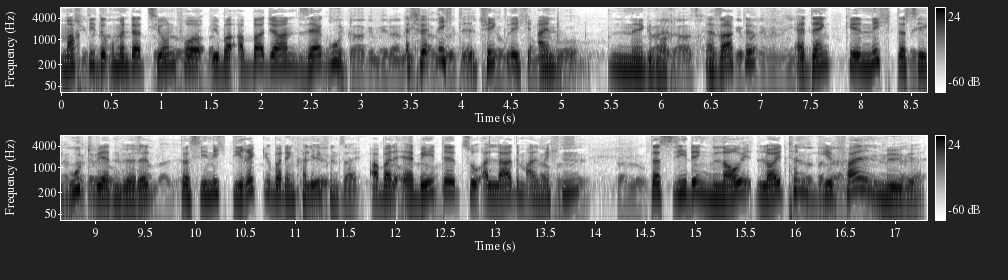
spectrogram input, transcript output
macht die Dokumentation vor, über Abbajan sehr gut. Es wird nicht täglich ein gemacht. Er sagte, er denke nicht, dass sie gut werden würde, dass sie nicht direkt über den Kalifen sei. Aber er bete zu Allah dem Allmächtigen, dass sie den Leuten gefallen möge.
